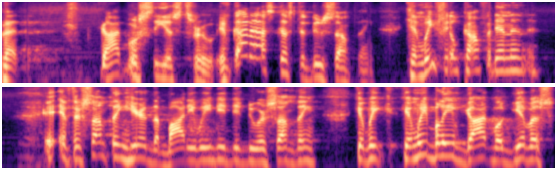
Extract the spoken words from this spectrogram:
that God will see us through. If God asks us to do something, can we feel confident in it? If there's something here in the body we need to do or something, can we can we believe God will give us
